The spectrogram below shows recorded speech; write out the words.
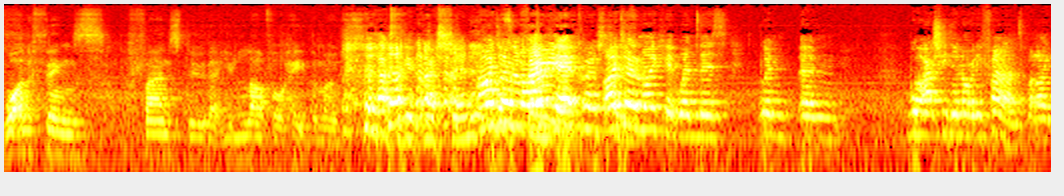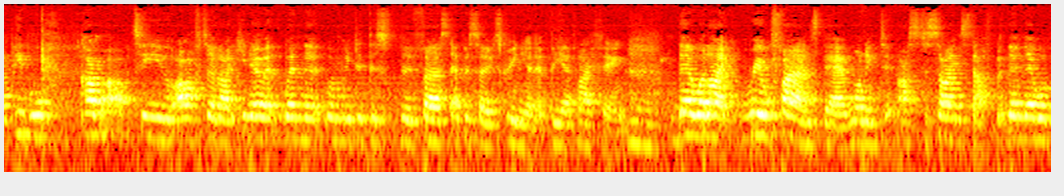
What are the things fans do that you love or hate the most? That's a good question. I don't a like very it. good question. I don't like it when there's when um well actually they're not really fans, but like people come up to you after like you know when the when we did this the first episode screening at the BFI thing, mm. there were like real fans there wanting to us to sign stuff, but then there were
